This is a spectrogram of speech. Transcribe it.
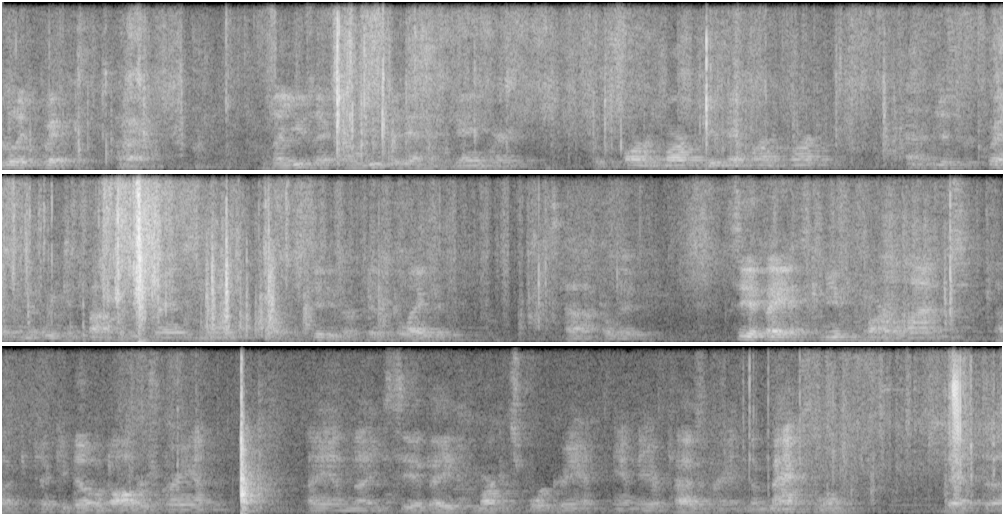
really quick. Because I use that, I usually that in January for the farmer's market, do that farmer's market. uh, Just requesting that we can file for these grants and money, because the cities are fiscal agent uh, for the CFA it's Community Farm Alliance uh, Kentucky Double Dollars Grant and the CFA Market Support Grant and the advertising grant. The maximum that uh,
